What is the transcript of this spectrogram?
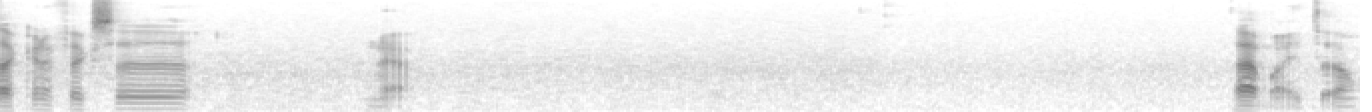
That gonna fix it? No. That might though.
